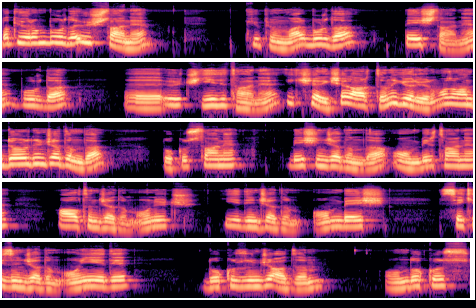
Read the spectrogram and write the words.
Bakıyorum burada 3 tane küpüm var. Burada 5 tane. Burada 3, 7 tane. ikişer ikişer arttığını görüyorum. O zaman 4. adımda 9 tane. 5. adımda 11 tane. 6. adım 13. 7. adım 15. 8. adım 17. 9. adım 19,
